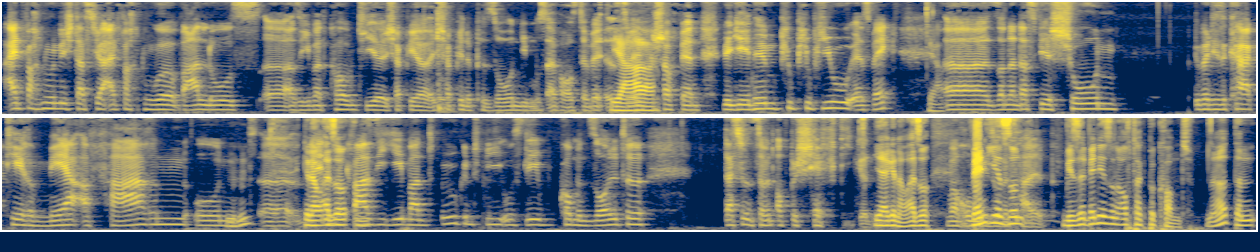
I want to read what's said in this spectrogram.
einfach nur nicht, dass wir einfach nur wahllos, äh, also jemand kommt hier, ich habe hier, ich habe hier eine Person, die muss einfach aus der Welt, Ja. der Welt geschafft werden. Wir gehen hin, piu piu piu, er ist weg. Ja. Äh, sondern dass wir schon über diese Charaktere mehr erfahren und Mhm. äh, Genau, wenn also- quasi jemand irgendwie ums Leben kommen sollte, dass wir uns damit auch beschäftigen. Ja, genau. Also, Warum, wenn ihr so ein, wenn ihr so einen Auftrag bekommt, ne, dann,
